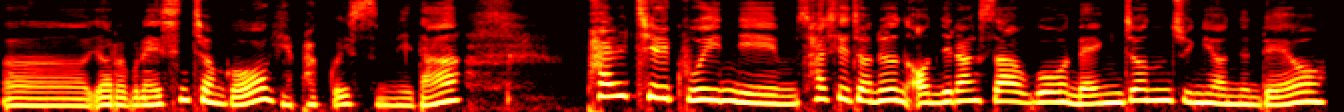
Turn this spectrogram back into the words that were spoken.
어 여러분의 신청곡 예 받고 있습니다. 8792님 사실 저는 언니랑 싸우고 냉전 중이었는데요.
